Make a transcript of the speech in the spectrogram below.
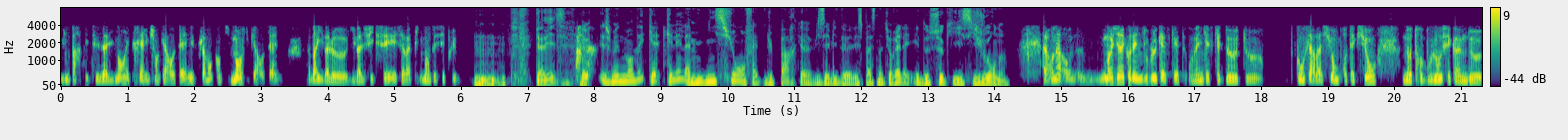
une partie de ces aliments est très riche en carotène. Et le flamand, quand il mange du carotène, ah ben, il, va le, il va le fixer et ça va pigmenter ses plumes. Cavis euh, Je me demandais quelle, est la mission en fait du parc euh, vis-à-vis de l'espace naturel et de ceux qui y séjournent alors on a, moi je dirais qu'on a une double casquette. On a une casquette de, de conservation, protection. Notre boulot, c'est quand même de,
